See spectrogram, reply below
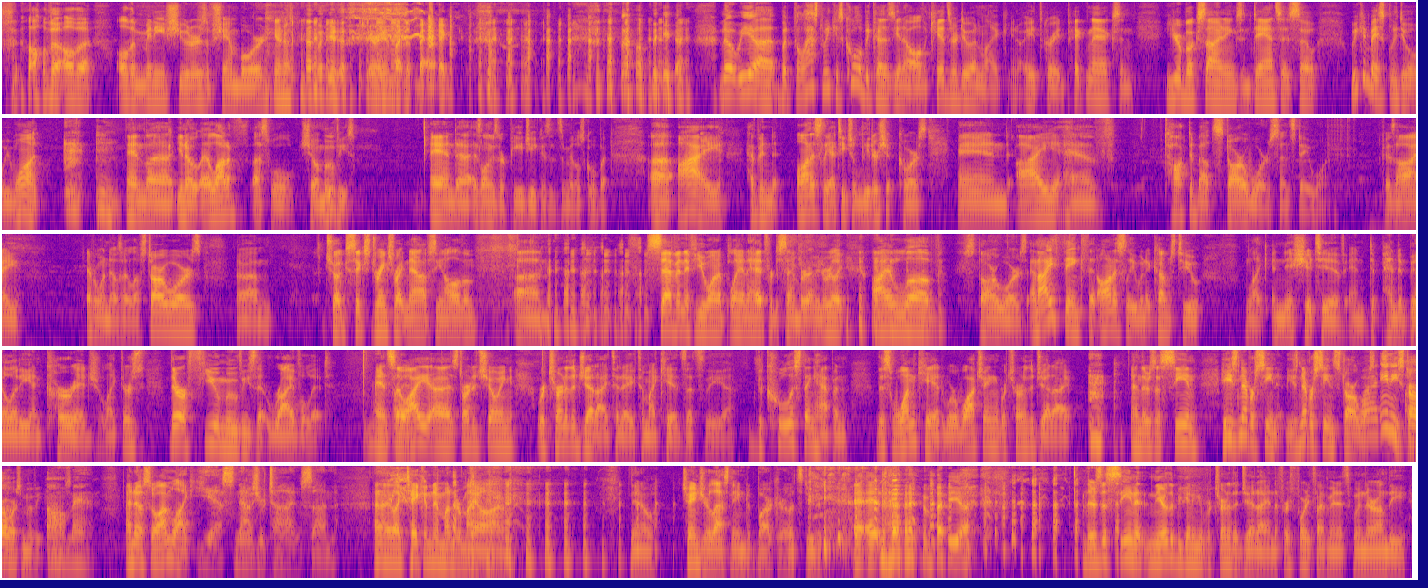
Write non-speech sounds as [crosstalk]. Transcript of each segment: [laughs] All the all the all the mini shooters of Chambord, you know, [laughs] carrying by the bag. [laughs] no, the, uh, no, we uh, but the last week is cool because you know all the kids are doing like you know eighth grade picnics and yearbook signings and dances, so we can basically do what we want, [clears throat] and uh, you know a lot of us will show movies, and uh, as long as they're PG because it's a middle school, but uh, I have been honestly I teach a leadership course and I have talked about Star Wars since day one because I everyone knows I love Star Wars. Um, chug six drinks right now. I've seen all of them. Um, [laughs] seven if you want to plan ahead for December. I mean, really, I love Star Wars, and I think that honestly, when it comes to like initiative and dependability and courage, like there's there are few movies that rival it. And so Oh, yeah. I uh, started showing Return of the Jedi today to my kids. That's the uh, the coolest thing happened. This one kid, we're watching Return of the Jedi, [clears throat] and there's a scene. He's never seen it. He's never seen Star Wars, What? any Star Wars movie. Oh man, I know. So I'm like, yes, now's your time, son. And I like taking him under my arm. [laughs] You know, change your last name to Barker. Let's do this. And- and- but yeah, there's a scene at, near the beginning of Return of the Jedi in the first 45 minutes when they're on the,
